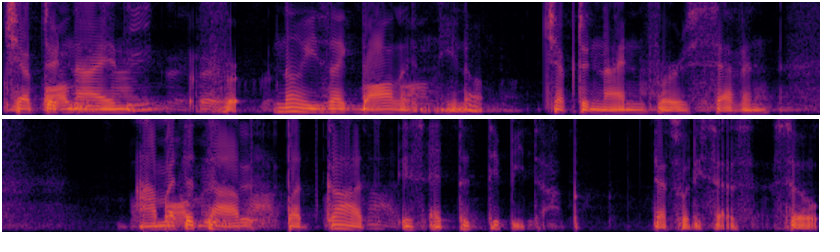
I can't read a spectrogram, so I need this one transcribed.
Chapter 9. Ver- no, he's like Ballin, you know. Chapter 9, verse 7. I'm at the top, but God is at the tippy top. That's what he says. So,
